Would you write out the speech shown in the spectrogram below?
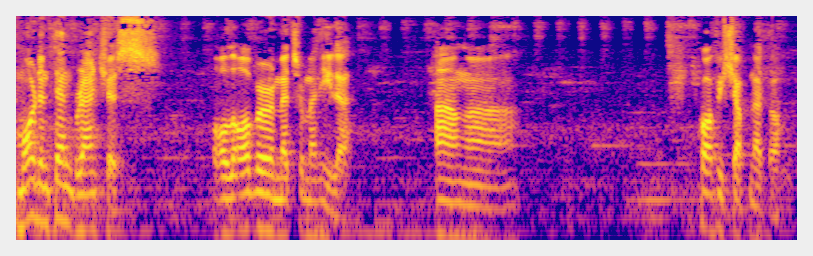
more than 10 branches all over Metro Manila ang uh, coffee shop na to.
